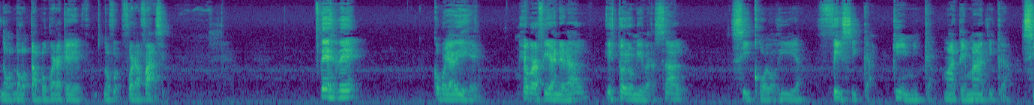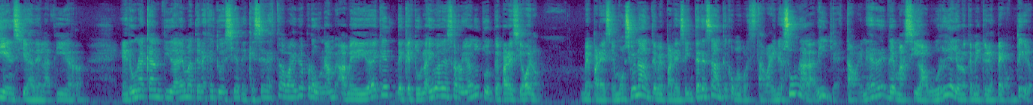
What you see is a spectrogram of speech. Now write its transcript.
no, no, tampoco era que no fuera fácil. Desde, como ya dije, geografía general, historia universal, psicología, física, química, matemática, ciencias de la Tierra. Era una cantidad de materias que tú decías, ¿de qué será esta vaina? Pero a medida de que, de que tú las ibas desarrollando, tú te parecía, bueno, me parece emocionante, me parece interesante, como pues esta vaina es una ladilla, esta vaina es demasiado aburrida, yo lo que me quiero es pegar un tiro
